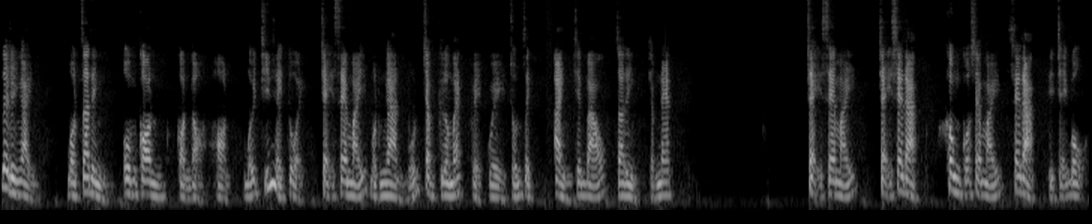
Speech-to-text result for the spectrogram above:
Đây là hình ảnh một gia đình ôm con còn đỏ hòn mới 9 ngày tuổi chạy xe máy 1.400 km về quê trốn dịch, ảnh trên báo gia đình.net. Chạy xe máy, chạy xe đạp, không có xe máy, xe đạp thì chạy bộ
